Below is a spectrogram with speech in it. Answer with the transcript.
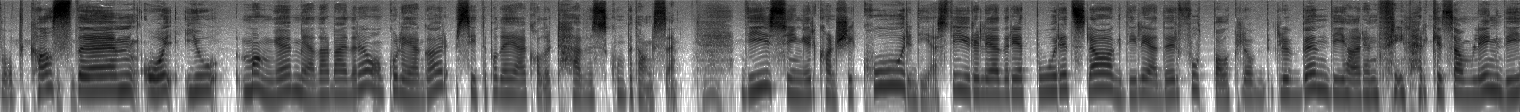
podkast. Og jo mange medarbeidere og kollegaer sitter på det jeg kaller taus kompetanse. De synger kanskje i kor, de er styreleder i et borettslag, de leder fotballklubben, de har en frimerkesamling. de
